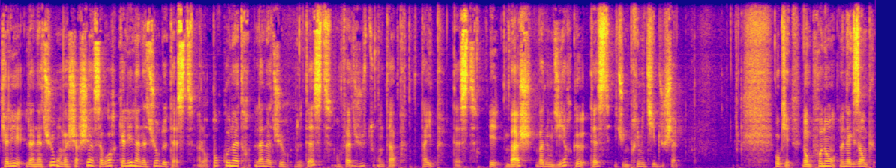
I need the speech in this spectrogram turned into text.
quelle est la nature, on va chercher à savoir quelle est la nature de test. Alors pour connaître la nature de test, en fait, juste on tape type test. Et bash va nous dire que test est une primitive du shell. Ok, donc prenons un exemple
